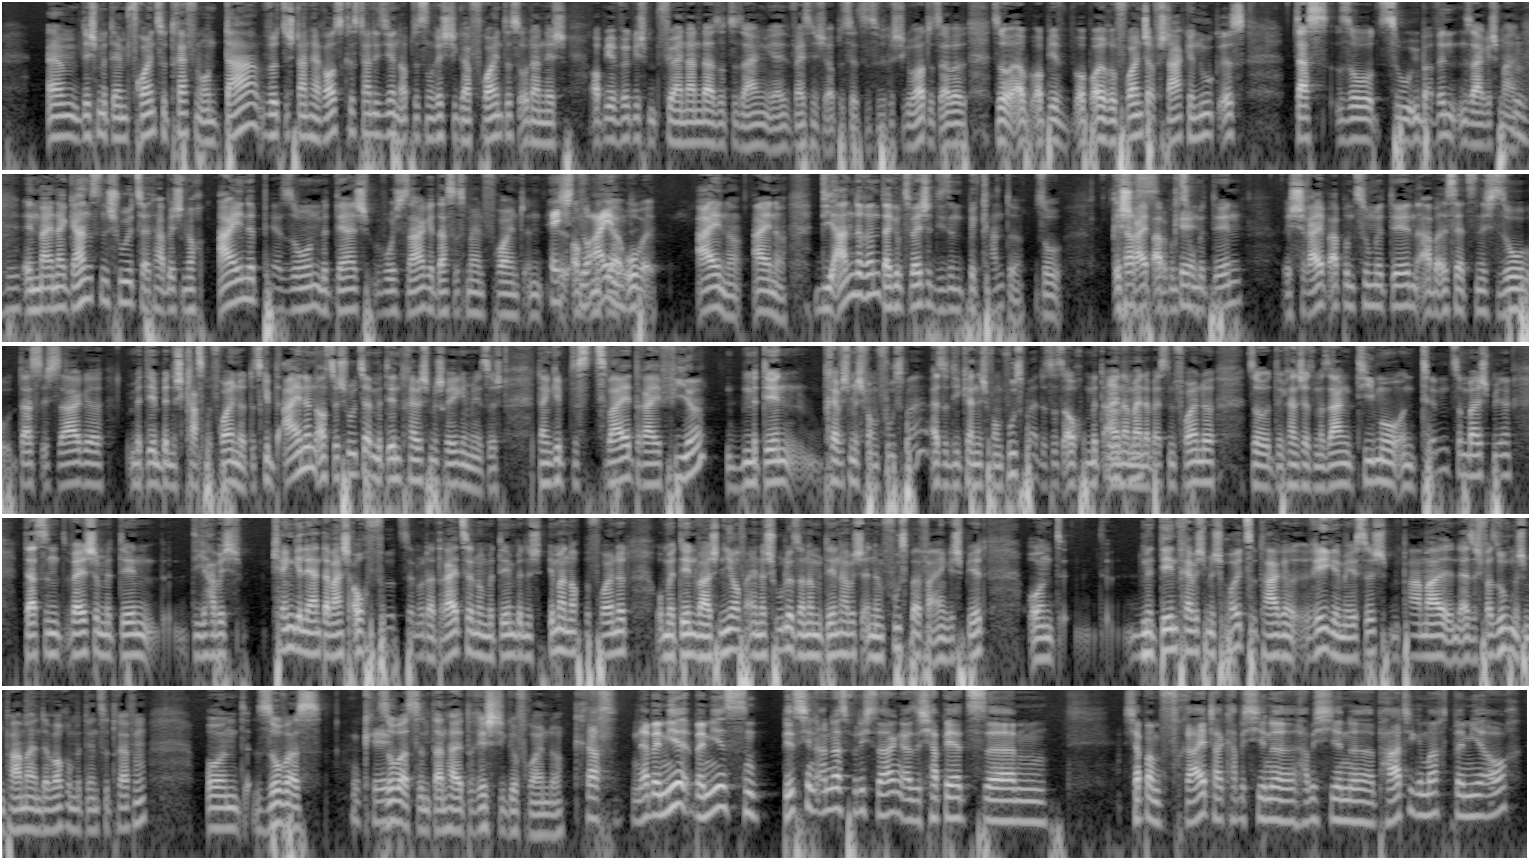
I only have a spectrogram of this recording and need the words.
ähm, dich mit dem Freund zu treffen und da wird sich dann herauskristallisieren, ob das ein richtiger Freund ist oder nicht. Ob ihr wirklich füreinander sozusagen, ich weiß nicht, ob das jetzt das richtige Wort ist, aber so, ob, ob ihr, ob eure Freundschaft stark genug ist, das so zu überwinden, sage ich mal. Mhm. In meiner ganzen Schulzeit habe ich noch eine Person, mit der ich, wo ich sage, das ist mein Freund. In, Echt, auf, nur eine? eine, eine. Die anderen, da gibt's welche, die sind Bekannte. So, ich schreibe ab okay. und zu mit denen. Ich schreibe ab und zu mit denen, aber ist jetzt nicht so, dass ich sage, mit dem bin ich krass befreundet. Es gibt einen aus der Schulzeit, mit denen treffe ich mich regelmäßig. Dann gibt es zwei, drei, vier, mit denen treffe ich mich vom Fußball. Also die kenne ich vom Fußball. Das ist auch mit mhm. einer meiner besten Freunde. So, den kann ich jetzt mal sagen, Timo und Tim zum Beispiel. Das sind welche, mit denen, die habe ich kennengelernt, da war ich auch 14 oder 13 und mit denen bin ich immer noch befreundet und mit denen war ich nie auf einer Schule, sondern mit denen habe ich in einem Fußballverein gespielt und mit denen treffe ich mich heutzutage regelmäßig, ein paar Mal, also ich versuche mich ein paar Mal in der Woche mit denen zu treffen und sowas, okay. sowas sind dann halt richtige Freunde. Krass. Na, bei mir, bei mir ist es ein bisschen anders, würde ich sagen. Also ich habe jetzt, ähm, ich habe am Freitag habe ich hier eine, habe ich hier eine Party gemacht bei mir auch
